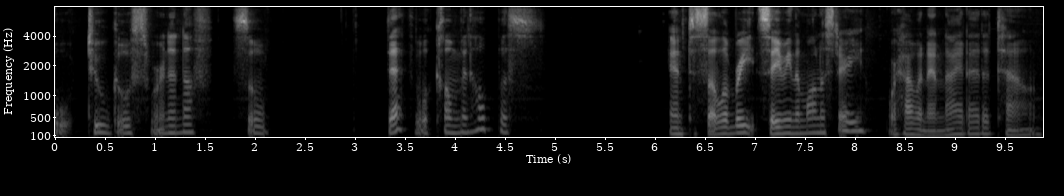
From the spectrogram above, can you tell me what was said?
Ooh, two ghosts weren't enough, so death will come and help us. And to celebrate saving the monastery, we're having a night out of town.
